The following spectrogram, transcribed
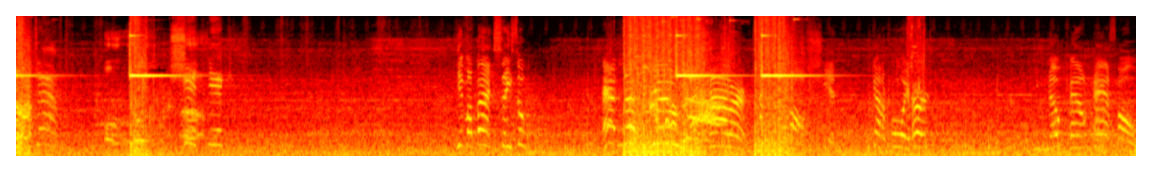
Watch out! Shit, Dick! Get my back, Cecil. Had enough of you. Tyler! Oh, shit. We got a boy hurt. You no-count asshole.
